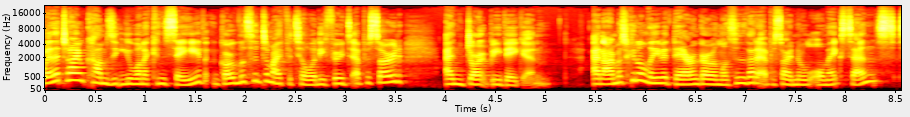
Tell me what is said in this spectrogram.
When the time comes that you want to conceive, go listen to my fertility foods episode and don't be vegan. And I'm just going to leave it there and go and listen to that episode and it will all make sense.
